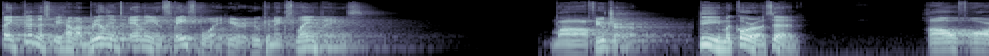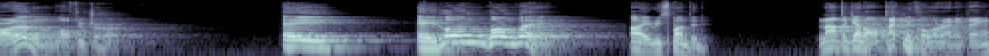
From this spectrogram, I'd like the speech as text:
Thank goodness we have a brilliant alien space boy here who can explain things. The future. The Mercora said. How far in the future? A. a long, long way, I responded. Not to get all technical or anything,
